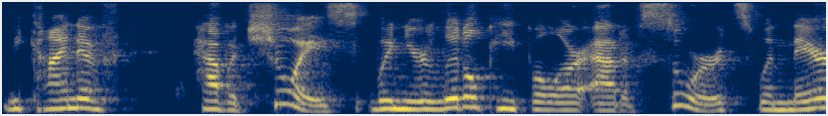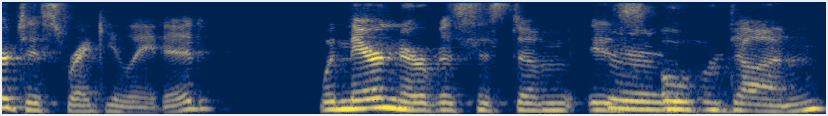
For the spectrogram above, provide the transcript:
we kind of have a choice when your little people are out of sorts, when they're dysregulated, when their nervous system is mm. overdone,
